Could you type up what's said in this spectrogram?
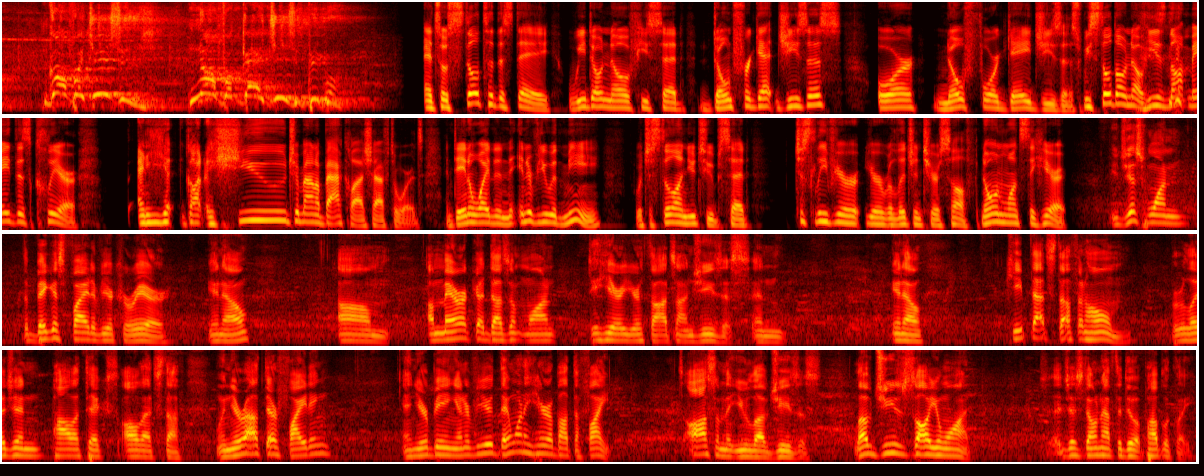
Go for Jesus! Not forget Jesus, people! And so, still to this day, we don't know if he said, don't forget Jesus or no for gay Jesus. We still don't know. He has not made this clear. And he got a huge amount of backlash afterwards. And Dana White, in an interview with me, which is still on YouTube, said, just leave your, your religion to yourself. No one wants to hear it. You just won the biggest fight of your career, you know? Um, America doesn't want to hear your thoughts on Jesus. And, you know, keep that stuff at home religion, politics, all that stuff. When you're out there fighting and you're being interviewed, they want to hear about the fight. It's awesome that you love Jesus. Love Jesus all you want. Just don't have to do it publicly.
